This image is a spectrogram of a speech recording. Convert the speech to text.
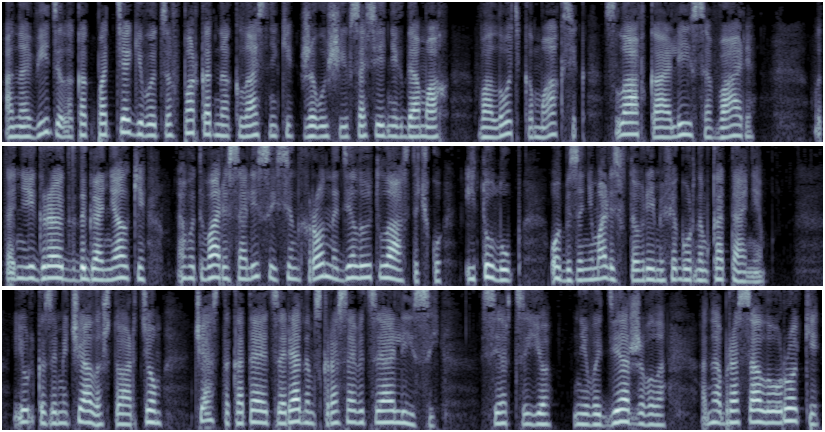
Она видела, как подтягиваются в парк одноклассники, живущие в соседних домах. Володька, Максик, Славка, Алиса, Варя. Вот они играют в догонялки, а вот Варя с Алисой синхронно делают ласточку и тулуп. Обе занимались в то время фигурным катанием. Юлька замечала, что Артем часто катается рядом с красавицей Алисой. Сердце ее не выдерживало, она бросала уроки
